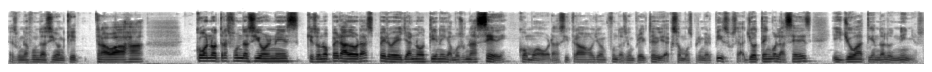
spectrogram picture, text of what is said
es una fundación que trabaja con otras fundaciones que son operadoras, pero ella no tiene, digamos, una sede, como ahora sí trabajo yo en Fundación Proyecto de Vida, que somos primer piso. O sea, yo tengo las sedes y yo atiendo a los niños.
